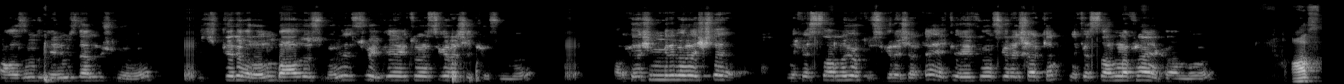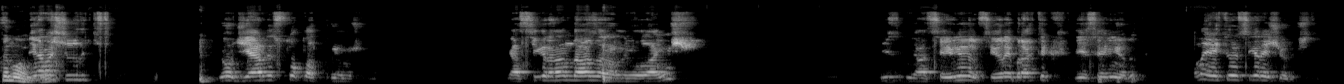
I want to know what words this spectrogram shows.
Ağzımız elimizden düşmüyor böyle. Bir kitleri var onun bağlıyorsun böyle. Sürekli elektronik sigara çekiyorsun böyle. Arkadaşım biri böyle işte nefes darlığı yoktu sigara içerken. Elektro- Elektronik sigara içerken nefes darlığına falan yakalandı böyle. Astım oldu. Bir araştırdık. Yok ciğerde su toplattırıyormuş. Ya sigaradan daha zararlı bir olaymış. Biz ya seviniyorduk. Sigarayı bıraktık diye seviniyorduk. Ama elektronik sigara içiyorduk işte.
